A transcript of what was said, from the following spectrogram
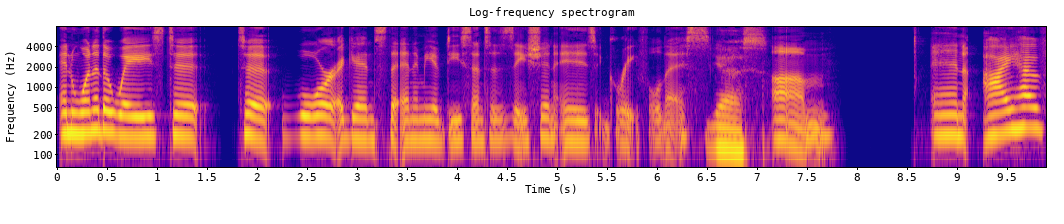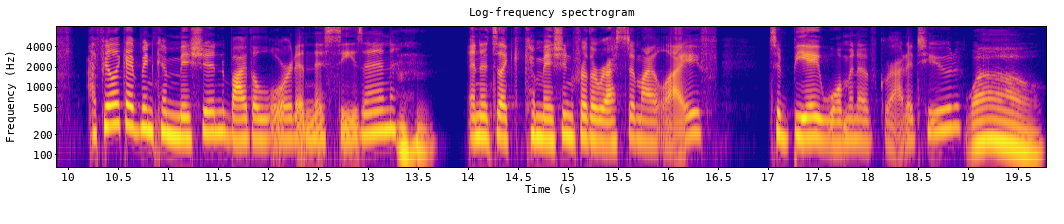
And one of the ways to to war against the enemy of desensitization is gratefulness. Yes. Um and I have I feel like I've been commissioned by the Lord in this season. Mm-hmm. And it's like a commission for the rest of my life to be a woman of gratitude. Wow.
